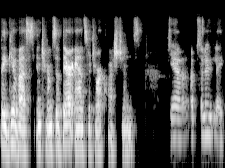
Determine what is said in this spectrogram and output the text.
they give us in terms of their answer to our questions. Yeah, absolutely.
